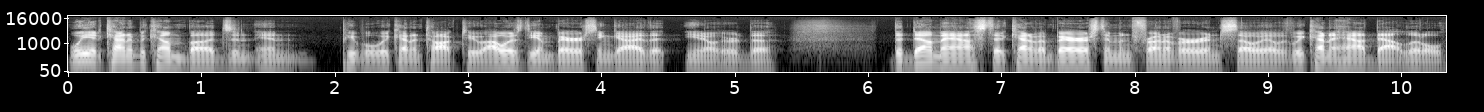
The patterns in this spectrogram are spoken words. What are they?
we had kind of become buds and, and people we kind of talked to. I was the embarrassing guy that you know, or the the dumbass that kind of embarrassed him in front of her, and so was, we kind of had that little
